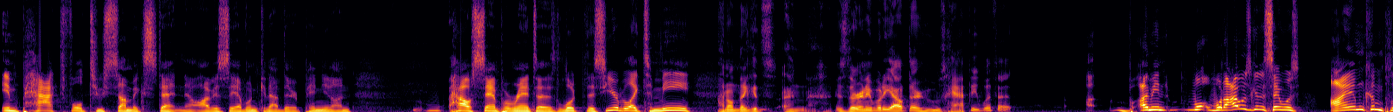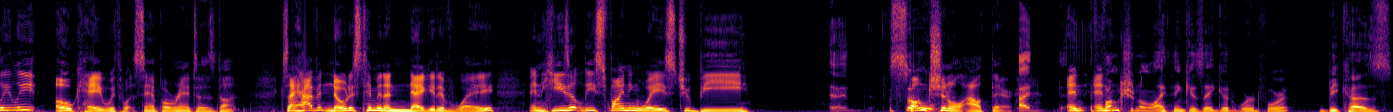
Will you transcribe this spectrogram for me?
impactful to some extent. Now, obviously, everyone can have their opinion on how Sampo Ranta has looked this year, but like to me, I don't think it's. Is there anybody out there who's happy with it? I mean, what, what I was going to say was I am completely okay with what Sampo Ranta has done because I haven't noticed him in a negative way, and he's at least finding ways to be So, functional out there. I, and and functional, I think, is a good word for it because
